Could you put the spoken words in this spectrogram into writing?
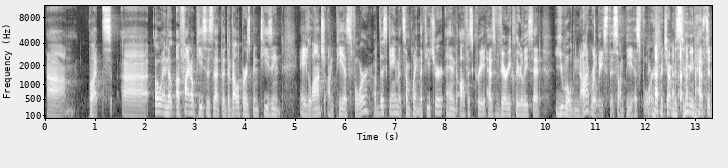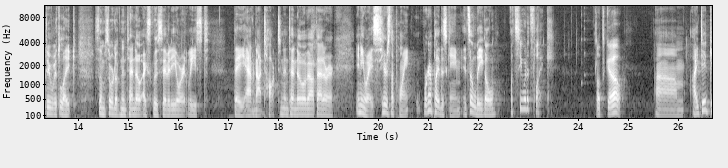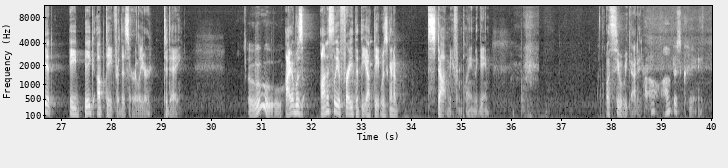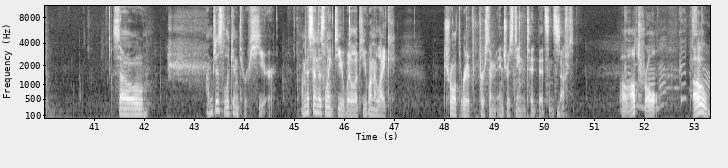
Um, but uh, oh, and the, a final piece is that the developer has been teasing a launch on PS4 of this game at some point in the future, and Office Create has very clearly said you will not release this on PS4, which I'm assuming has to do with like some sort of Nintendo exclusivity, or at least they have not talked to Nintendo about that. Or, anyways, here's the point: we're gonna play this game. It's illegal. Let's see what it's like. Let's go. Um, I did get a big update for this earlier today. Ooh. I was honestly afraid that the update was going to stop me from playing the game. Let's see what we got here. Oh, Office Create. So I'm just looking through here. I'm going to send this link to you, Will, if you want to like troll through it for some interesting tidbits and stuff. Oh, I'll troll. Oh.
